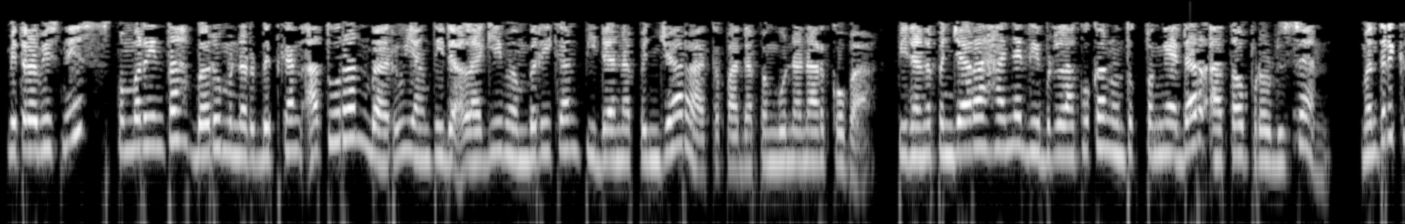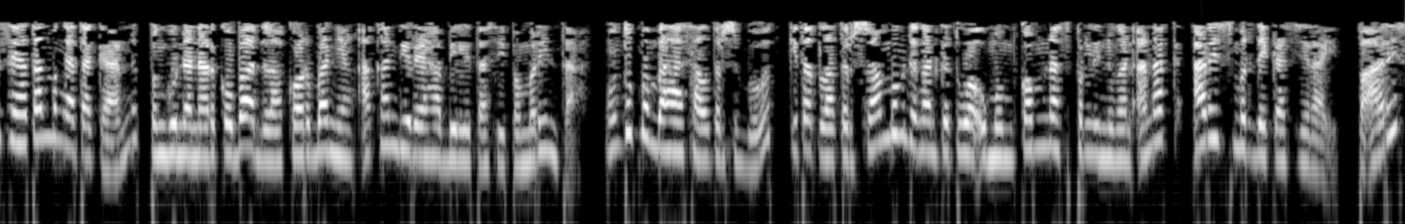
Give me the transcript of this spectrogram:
Mitra bisnis, pemerintah baru menerbitkan aturan baru yang tidak lagi memberikan pidana penjara kepada pengguna narkoba. Pidana penjara hanya diberlakukan untuk pengedar atau produsen. Menteri Kesehatan mengatakan pengguna narkoba adalah korban yang akan direhabilitasi pemerintah. Untuk membahas hal tersebut, kita telah tersambung dengan Ketua Umum Komnas Perlindungan Anak, Aris Merdeka Sirait. Pak Aris,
